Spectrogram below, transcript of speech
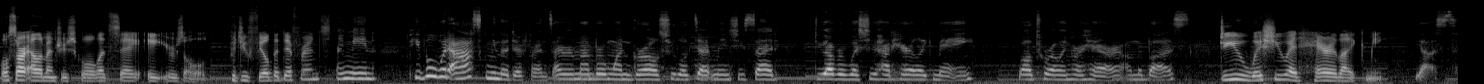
we'll start elementary school, let's say eight years old. Could you feel the difference? I mean, people would ask me the difference. I remember one girl, she looked at me and she said, Do you ever wish you had hair like me? while twirling her hair on the bus. Do you wish you had hair like me? Yes.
